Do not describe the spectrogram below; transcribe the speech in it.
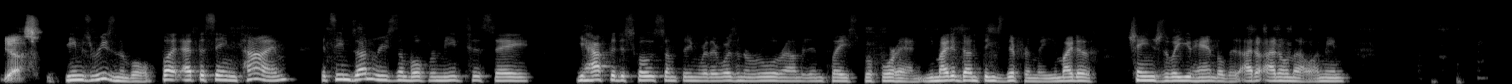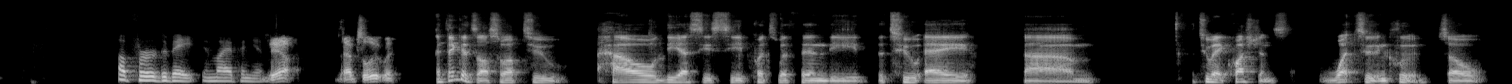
yes, it seems reasonable. But at the same time, it seems unreasonable for me to say you have to disclose something where there wasn't a rule around it in place beforehand. You might have done things differently. You might have changed the way you handled it. I don't, I don't know. I mean, up for debate, in my opinion. Yeah, absolutely. I think it's also up to how the SEC puts within the the two A um, two A questions what to include. So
